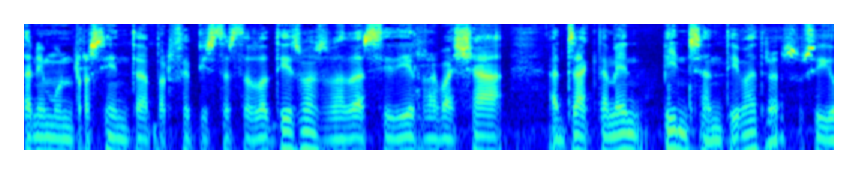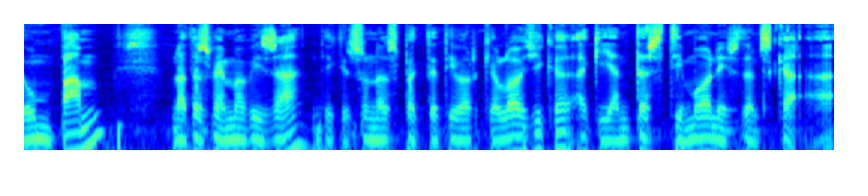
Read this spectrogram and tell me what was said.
tenim un recinte per fer pistes d'atletisme, es va decidir rebaixar exactament 20 centímetres, o sigui, un pam. Nosaltres vam avisar, dir que és una expectativa arqueològica. Aquí hi ha testimonis doncs, que eh,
